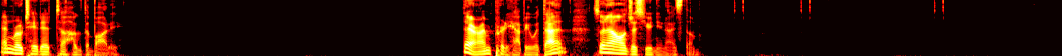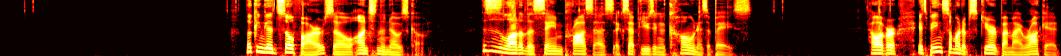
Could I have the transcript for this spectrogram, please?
And rotate it to hug the body. There, I'm pretty happy with that, so now I'll just unionize them. Looking good so far, so onto the nose cone. This is a lot of the same process except using a cone as a base. However, it's being somewhat obscured by my rocket,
